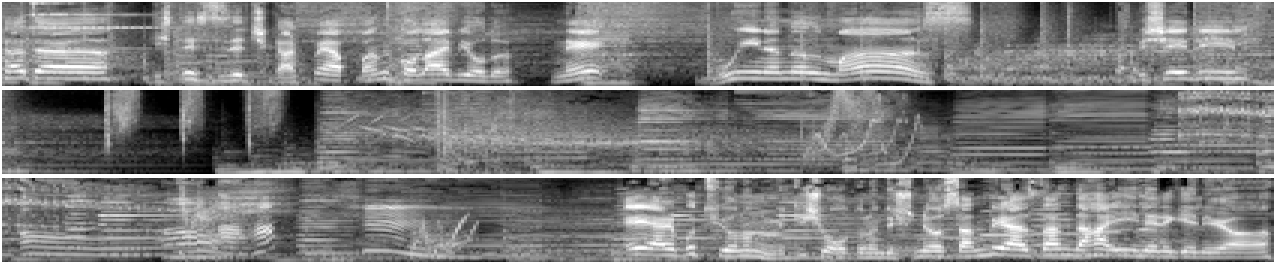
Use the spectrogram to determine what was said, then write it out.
Tada! İşte size çıkartma yapmanın kolay bir yolu. Ne? Bu inanılmaz. Bir şey değil. Eğer bu tüyonun müthiş olduğunu düşünüyorsan birazdan daha iyileri geliyor.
